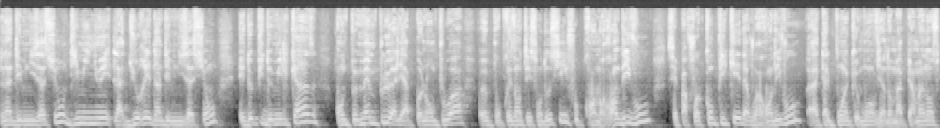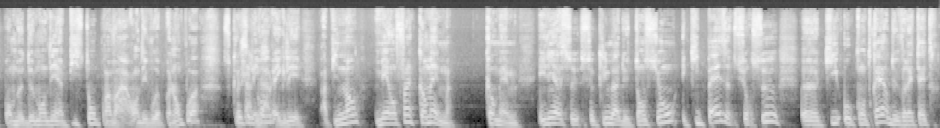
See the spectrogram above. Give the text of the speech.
l'indemnisation, diminuer la durée d'indemnisation. Et depuis 2015, on ne peut même plus aller à Pôle emploi euh, pour présenter son dossier. Il faut prendre rendez-vous. C'est parfois compliqué d'avoir rendez-vous, à tel point que moi, on vient dans ma permanence pour me demander un piston pour avoir un rendez-vous à Pôle emploi, ce que j'arrive à régler rapidement. Mais enfin, quand même, quand même. Il y a ce, ce, climat de tension qui pèse sur ceux euh, qui, au contraire, devraient être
